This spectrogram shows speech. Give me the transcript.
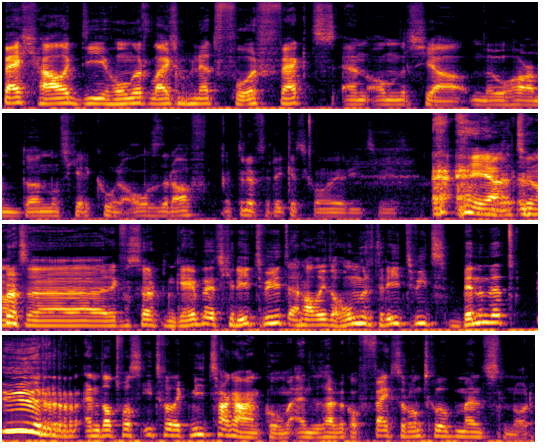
pech haal ik die 100 likes nog net voor facts. En anders, ja, no harm done, dan scheer ik gewoon alles eraf. En toen heeft Rick het gewoon weer retweet. ja, en toen had eh Rick van Serpent Gameplay het geretweet en had ik de 100 retweets binnen het uur. En dat was iets wat ik niet zag aankomen. En dus heb ik op facts rondgelopen met een snor.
